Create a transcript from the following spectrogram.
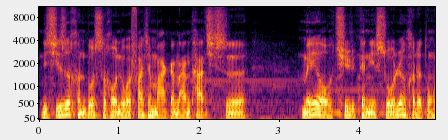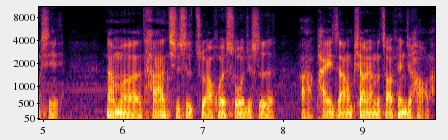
你其实很多时候你会发现马格南他其实没有去跟你说任何的东西，那么他其实主要会说就是啊，拍一张漂亮的照片就好了。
